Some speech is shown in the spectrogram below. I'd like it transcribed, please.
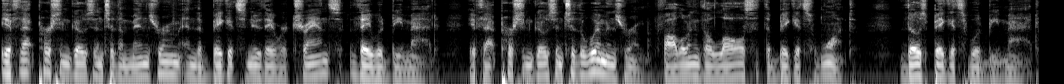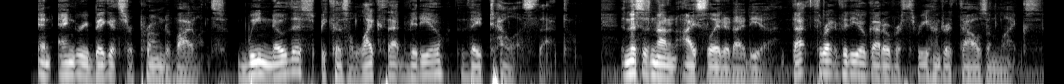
If that person goes into the men's room and the bigots knew they were trans, they would be mad. If that person goes into the women's room, following the laws that the bigots want, those bigots would be mad. And angry bigots are prone to violence. We know this because, like that video, they tell us that. And this is not an isolated idea. That threat video got over 300,000 likes.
